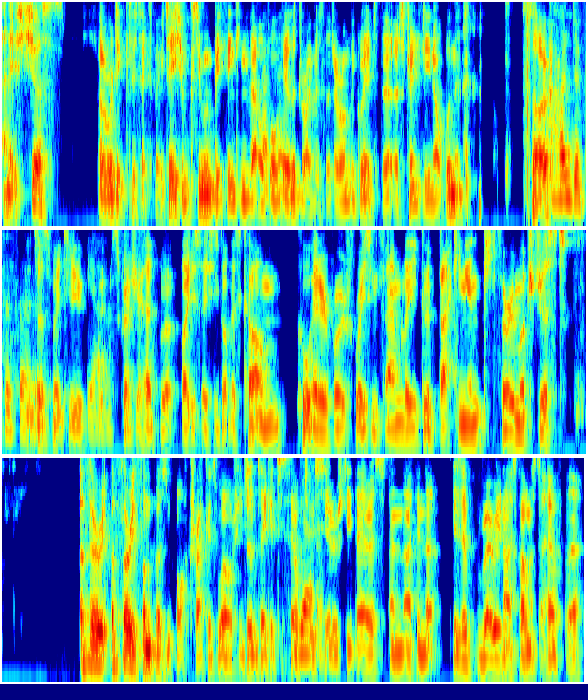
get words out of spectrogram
And it's just a ridiculous expectation because you wouldn't be thinking that of all the other drivers that are on the grid that are strangely not women. so, hundred percent, it does make you yeah. scratch your head. But like you say, she's got this calm, cool-headed approach, racing family, good backing, and very much just a very a very fun person off track as well. She doesn't take it herself yeah. too seriously there, and I think that is a very nice balance to have there,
